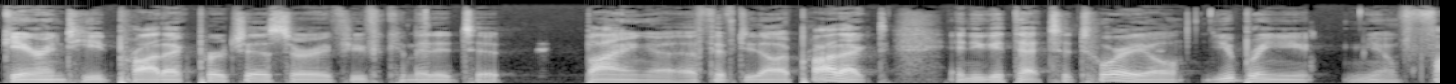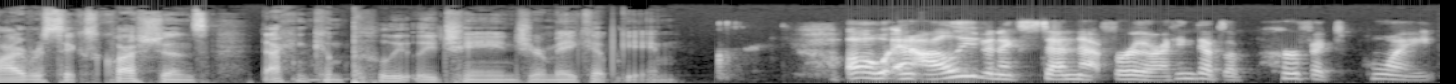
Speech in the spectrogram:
guaranteed product purchase or if you've committed to buying a $50 product and you get that tutorial, you bring you, you know, five or six questions that can completely change your makeup game. Oh, and I'll even extend that further. I think that's a perfect point.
